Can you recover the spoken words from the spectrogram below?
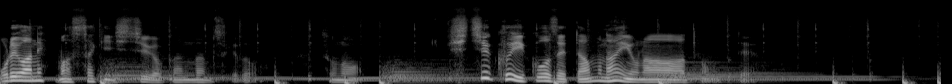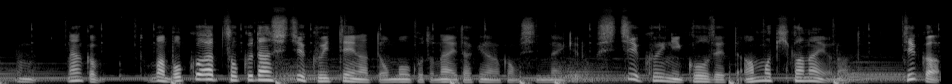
俺はね、真っ先にシチューが浮かんだんですけど、その、シチュー食い行こうぜってあんまないよなーとか思って。うん、なんかまあ僕は特段シチュー食いてえなって思うことないだけなのかもしんないけど、シチュー食いに行こうぜってあんま聞かないよなと。っていうか、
